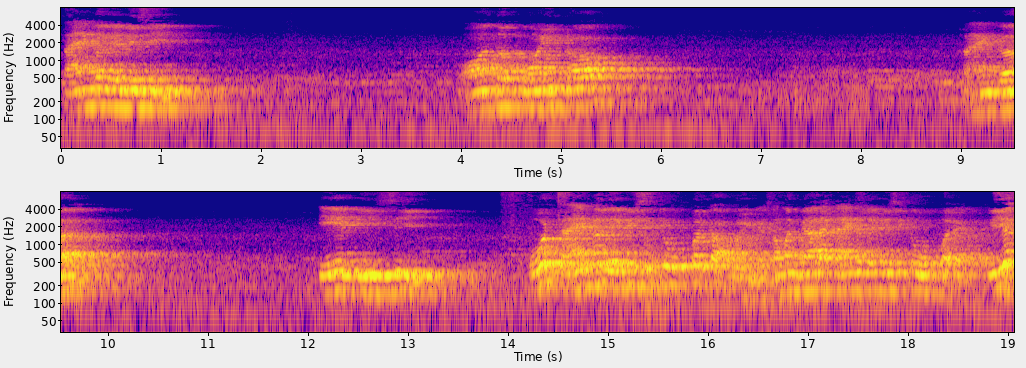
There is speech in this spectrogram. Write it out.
triangle ABC on the point of triangle ABC वो ट्रायंगल एबीसी के ऊपर का पॉइंट है समझ में आ रहा है ट्रायंगल एबीसी के ऊपर है clear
